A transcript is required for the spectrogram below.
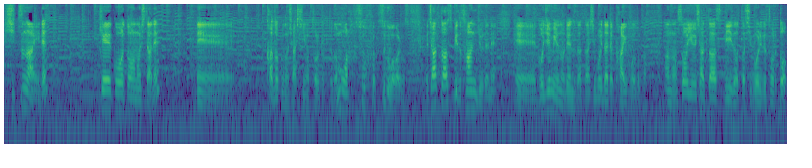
ー、室内で、蛍光灯の下で、えー、家族の写真を撮るときとか、もうすぐすぐわかります。シャッタースピード30でね、えー、50mm のレンズだったら絞り大体開放とか、あの、そういうシャッタースピードと絞りで撮ると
